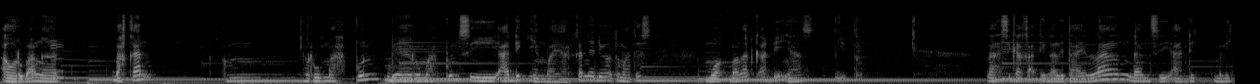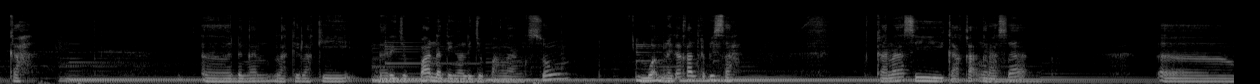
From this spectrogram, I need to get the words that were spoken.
aur banget. Bahkan um, rumah pun biaya rumah pun si adik yang bayar kan jadi otomatis muak banget ke adiknya gitu. Nah si kakak tinggal di Thailand dan si adik menikah uh, dengan laki-laki dari Jepang dan tinggal di Jepang langsung membuat mereka kan terpisah. Karena si kakak ngerasa um,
